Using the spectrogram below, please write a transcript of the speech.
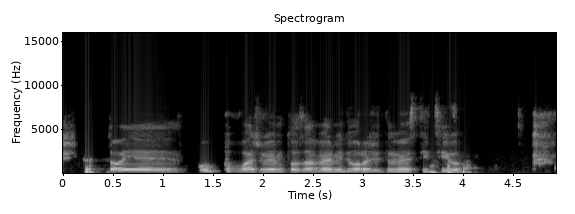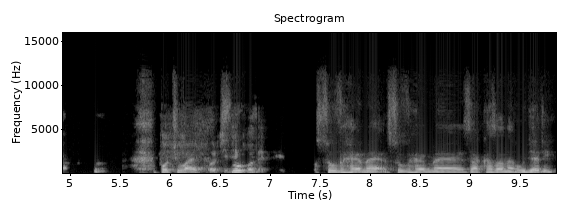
to je, považujem to za veľmi dôležitú investíciu. Počúvaj, sú, sú, v heme, sú v heme zakázané údery?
